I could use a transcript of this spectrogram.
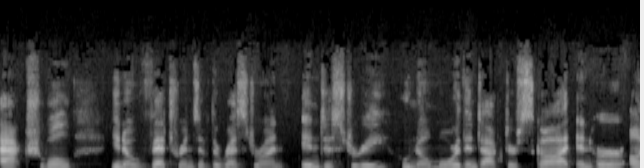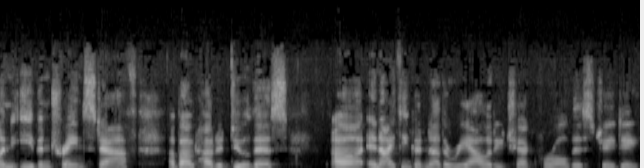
actual you know, veterans of the restaurant industry who know more than Dr. Scott and her uneven trained staff about how to do this. Uh, and I think another reality check for all this, JD.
